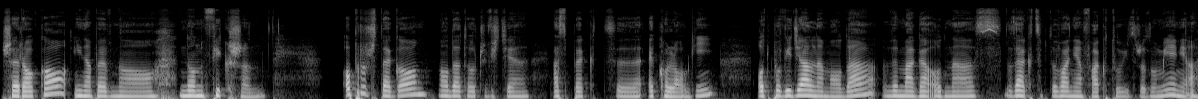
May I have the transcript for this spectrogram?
szeroko i na pewno non-fiction. Oprócz tego, moda to oczywiście aspekt y, ekologii. Odpowiedzialna moda wymaga od nas zaakceptowania faktu i zrozumienia,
